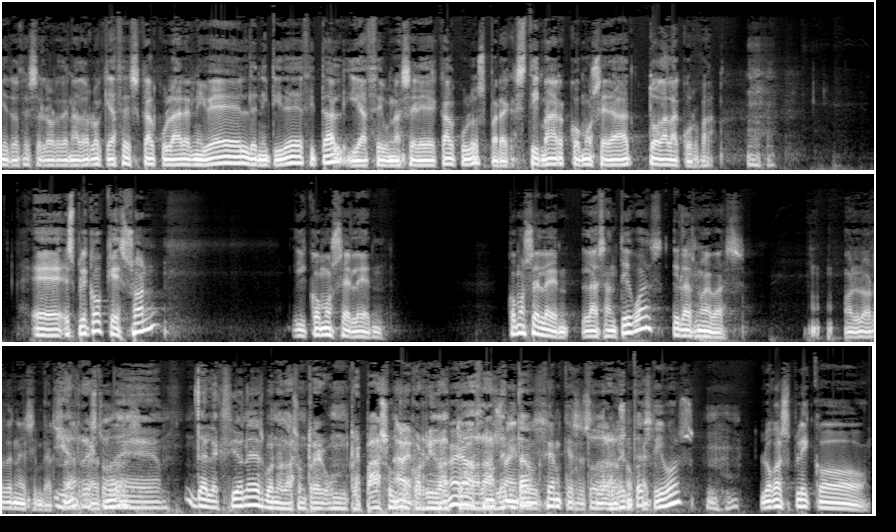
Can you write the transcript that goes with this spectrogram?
Y entonces el ordenador lo que hace es calcular el nivel de nitidez y tal, y hace una serie de cálculos para estimar cómo será toda la curva. Eh, explico qué son y cómo se leen. ¿Cómo se leen las antiguas y las nuevas? El orden es inverso. Y ¿eh? el Las resto de, de lecciones, bueno, das un, re- un repaso, un A ver, recorrido a todas las hacemos una lentas. introducción, que es las los objetivos. Luego explico,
